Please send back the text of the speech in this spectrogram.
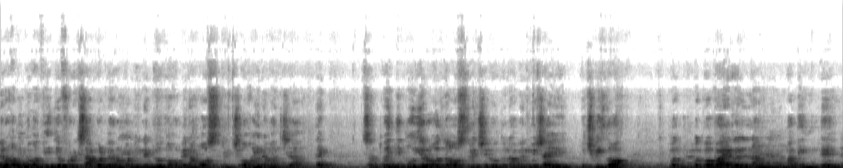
meron kami mga video, for example, meron kami nagluto kami ng ostrich, okay naman siya. Like, sa 22-year-old na ostrich, niluto namin, which I, which we thought, mag, magpa-viral ng matindi.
